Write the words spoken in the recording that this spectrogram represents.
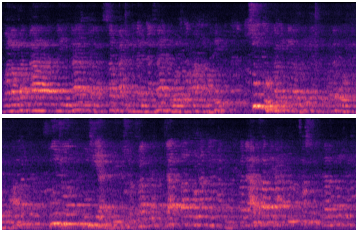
Walaqad atainaka sab'an min al-mathani wal Qur'an al-Azim. Sungguh kami telah berikan kepada Nabi Muhammad tujuh ujian di surat Fatihah dan Al-Quran yang. Padahal Fatihah itu masuk dalam Al-Quran.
